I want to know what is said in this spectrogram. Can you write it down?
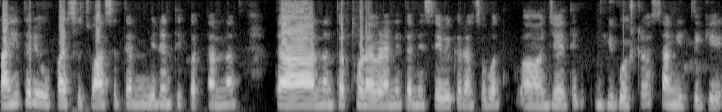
काहीतरी उपाय सुचवा. असं त्यांनी विनंती करतानाच त्यानंतर थोड्या वेळाने त्यांनी सेवेकरांसोबत जे आहे ते ही गोष्ट सांगितली की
